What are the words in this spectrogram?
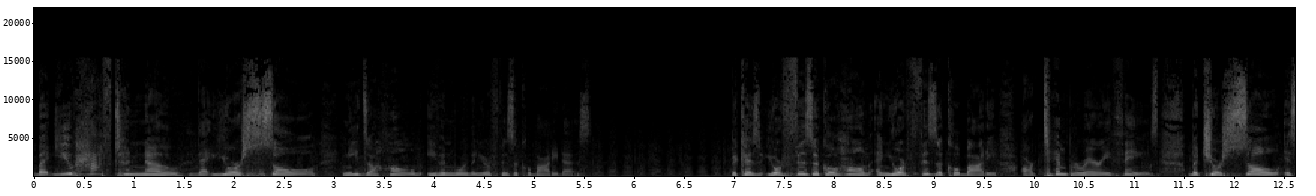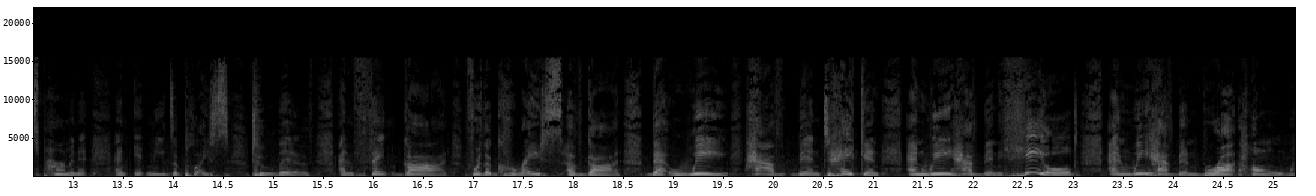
But you have to know that your soul needs a home even more than your physical body does because your physical home and your physical body are temporary things, but your soul is permanent and it needs a place to live. And thank God for the grace of God that we have been taken and we have been healed and we have been brought home.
